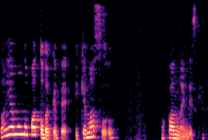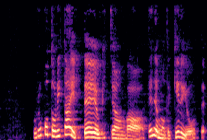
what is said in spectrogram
ダイヤモンドパッドだけでいけます？わかんないんですけど。鱗取りたいって、ゆきちゃんが。手でもできるよって。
